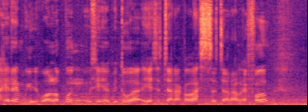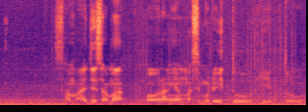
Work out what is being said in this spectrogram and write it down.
Akhirnya walaupun usianya lebih tua ya secara kelas secara level sama aja sama orang yang masih muda itu gitu.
